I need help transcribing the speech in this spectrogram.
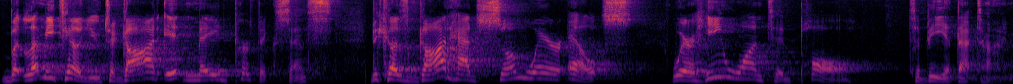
But let me tell you, to God, it made perfect sense because God had somewhere else where He wanted Paul to be at that time.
